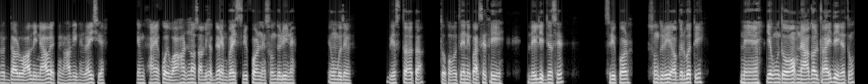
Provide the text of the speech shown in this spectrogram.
શ્રદ્ધાળુ હાલીને આવે છે ને હાલીને જાય છે. કેમ કે અહીંયા કોઈ વાહન ન ચાલી શકે. એમ ભાઈ શ્રીફળ ને સુંદરીને એવું બધું વ્યસ્ત હતા. તો તેની પાસેથી લઈ લીધા છે. શ્રીફળ, સુંદરી, અગરબત્તી ને એવું તો અમને આગળ તો આવી દઈ નતું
